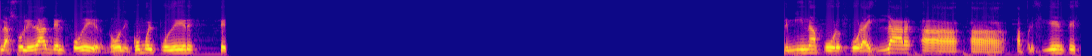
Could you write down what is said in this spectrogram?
la soledad del poder, ¿no? De cómo el poder termina por, por aislar a, a, presidentes.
